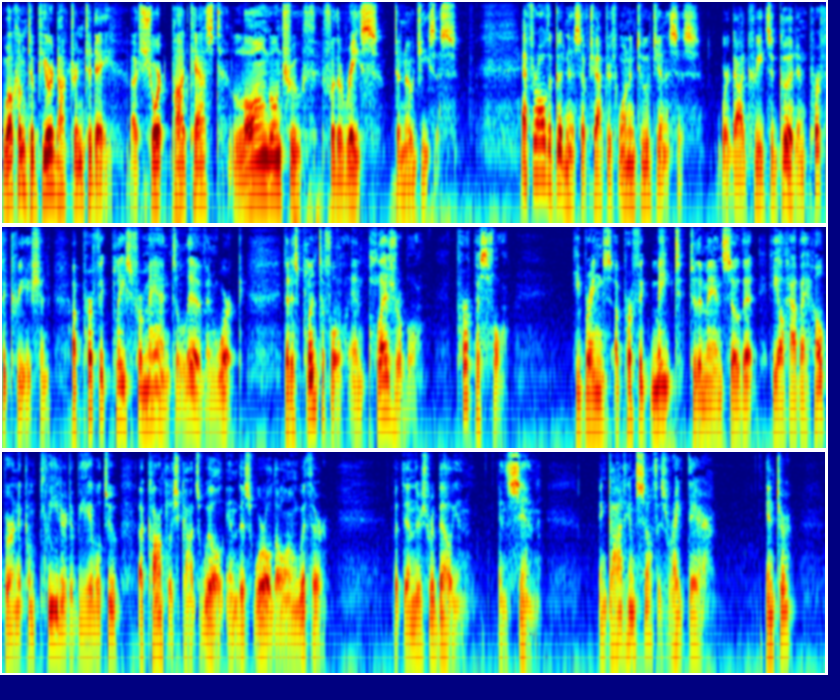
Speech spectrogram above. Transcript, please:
Welcome to Pure Doctrine Today, a short podcast, long on truth for the race to know Jesus. After all the goodness of chapters 1 and 2 of Genesis, where God creates a good and perfect creation, a perfect place for man to live and work, that is plentiful and pleasurable, purposeful, he brings a perfect mate to the man so that he'll have a helper and a completer to be able to accomplish God's will in this world along with her. But then there's rebellion and sin. And God Himself is right there. Enter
